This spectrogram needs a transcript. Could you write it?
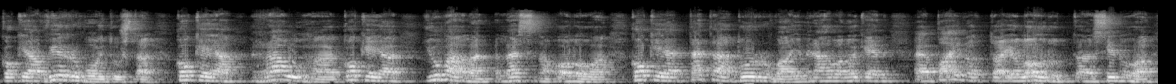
kokea virvoitusta, kokea rauhaa, kokea Jumalan läsnäoloa, kokea tätä turvaa. Ja minä haluan oikein painottaa ja lohduttaa sinua,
